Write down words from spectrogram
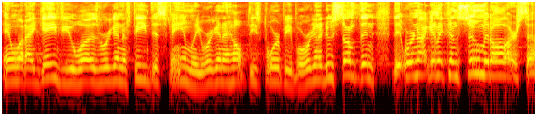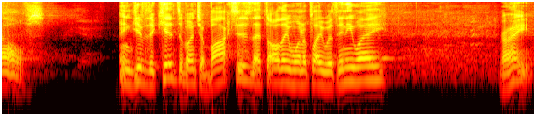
And what I gave you was we're going to feed this family, we're going to help these poor people, we're going to do something that we're not going to consume it all ourselves. And give the kids a bunch of boxes. That's all they want to play with anyway. Right?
